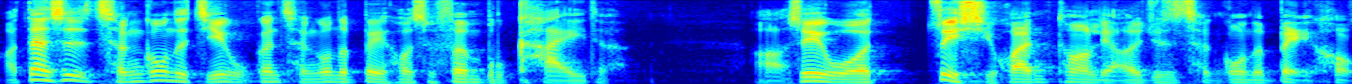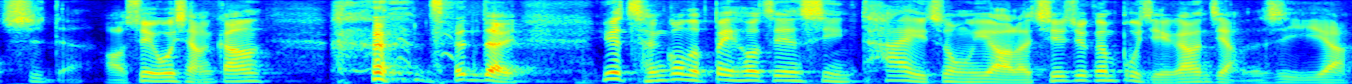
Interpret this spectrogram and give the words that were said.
啊，但是成功的结果跟成功的背后是分不开的啊，所以我最喜欢通常聊的就是成功的背后。是的啊，所以我想刚刚 真的，因为成功的背后这件事情太重要了。其实就跟布姐刚刚讲的是一样，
